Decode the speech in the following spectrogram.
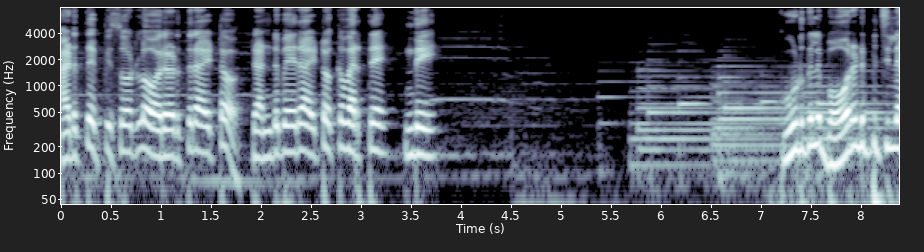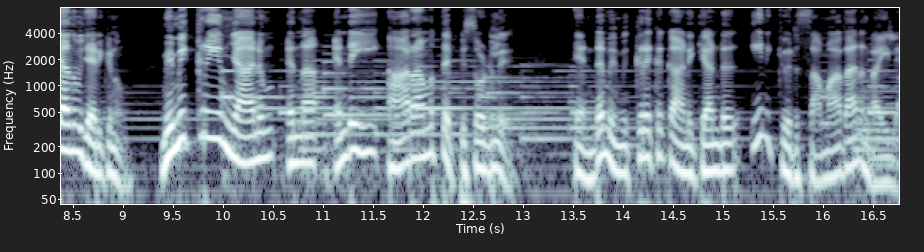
അടുത്ത എപ്പിസോഡിൽ ഓരോരുത്തരായിട്ടോ രണ്ടുപേരായിട്ടോ ഒക്കെ വരട്ടെ. എന്തേ? കൂടുതൽ ബോറടിപ്പിച്ചില്ല എന്ന് വിചാരിക്കണു. മിമിക്രിയും ഞാനും എന്ന എന്റെ ഈ ആറാമത്തെ എപ്പിസോഡിൽ എന്റെ മിമിക്രിയൊക്കെ കാണിക്കാണ്ട് എനിക്കൊരു സമാധാനം ഉണ്ടായില്ല.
